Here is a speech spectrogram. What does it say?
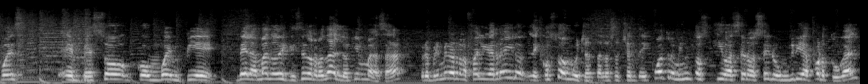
pues empezó con buen pie de la mano de Cristiano Ronaldo, ¿quién más? Ah? Pero primero Rafael Guerreiro, le costó mucho, hasta los 84 minutos iba 0 a 0 Hungría-Portugal,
